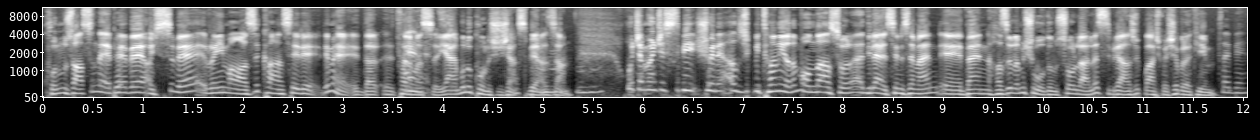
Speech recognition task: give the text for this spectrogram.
konumuz aslında HPV aşısı ve rahim ağzı kanseri değil mi? E, da- e, Taraması. Evet. Yani bunu konuşacağız birazdan. Hocam önce sizi bir şöyle azıcık bir tanıyalım. Ondan sonra dilerseniz hemen e, ben hazırlamış olduğum sorularla sizi birazcık baş başa bırakayım. Tabii.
